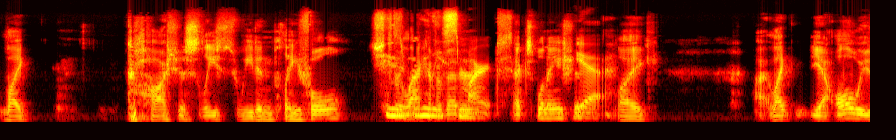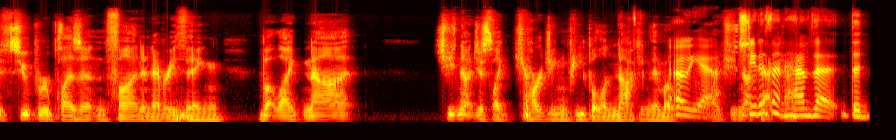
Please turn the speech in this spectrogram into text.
like cautiously sweet and playful she's for lack really of a better smart. explanation Yeah. like like yeah always super pleasant and fun and everything but like not she's not just like charging people and knocking them over Oh yeah, Like, she doesn't have that the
